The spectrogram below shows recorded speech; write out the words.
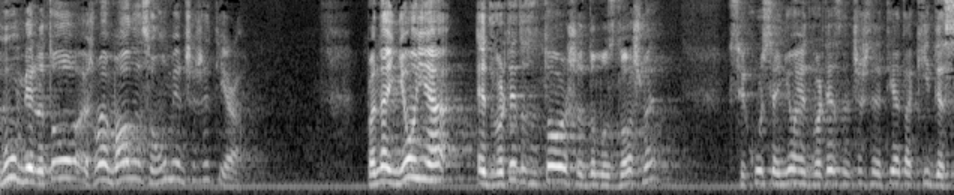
humbja në to është më e madhe se humbja në çështje të tjera. Prandaj njohja e të vërtetës në to është e domosdoshme, sikurse njohja e të vërtetës në çështje të tjera të akides,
